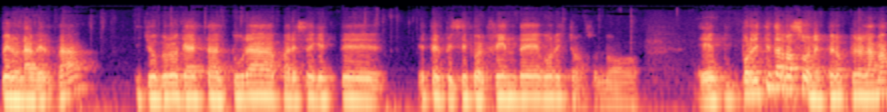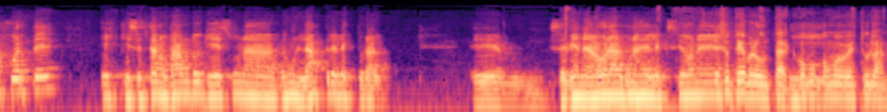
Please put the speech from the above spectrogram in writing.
Pero la verdad, yo creo que a esta altura parece que este, este es el principio del fin de Boris Johnson. No, eh, por distintas razones, pero, pero la más fuerte es que se está notando que es, una, es un lastre electoral. Eh, se vienen ahora algunas elecciones. Eso te iba a preguntar, y... ¿cómo, ¿cómo ves tú las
